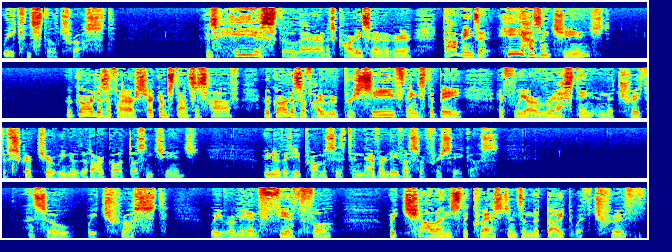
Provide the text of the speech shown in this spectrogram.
we can still trust. Because He is still there. And as Carly said earlier, that means that He hasn't changed. Regardless of how our circumstances have, regardless of how we perceive things to be, if we are resting in the truth of Scripture, we know that our God doesn't change. We know that He promises to never leave us or forsake us. And so we trust, we remain faithful, we challenge the questions and the doubt with truth.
